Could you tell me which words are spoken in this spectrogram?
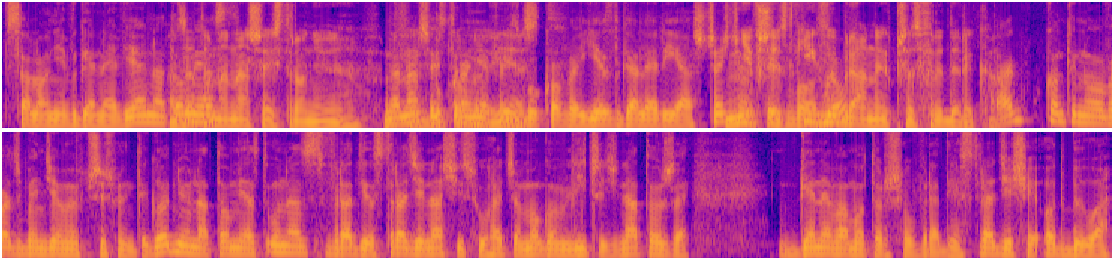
w salonie w Genewie. A Natomiast za to na naszej stronie na naszej stronie facebookowej facebookowej jest, galeria z Jest. Nie wszystkich wozów. wybranych przez Fryderyka. Tak, kontynuować będziemy w przyszłym tygodniu, natomiast u nas w Radiostradzie nasi słuchacze mogą liczyć na to, że Genewa Motor Show w Radiostradzie się odbyła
